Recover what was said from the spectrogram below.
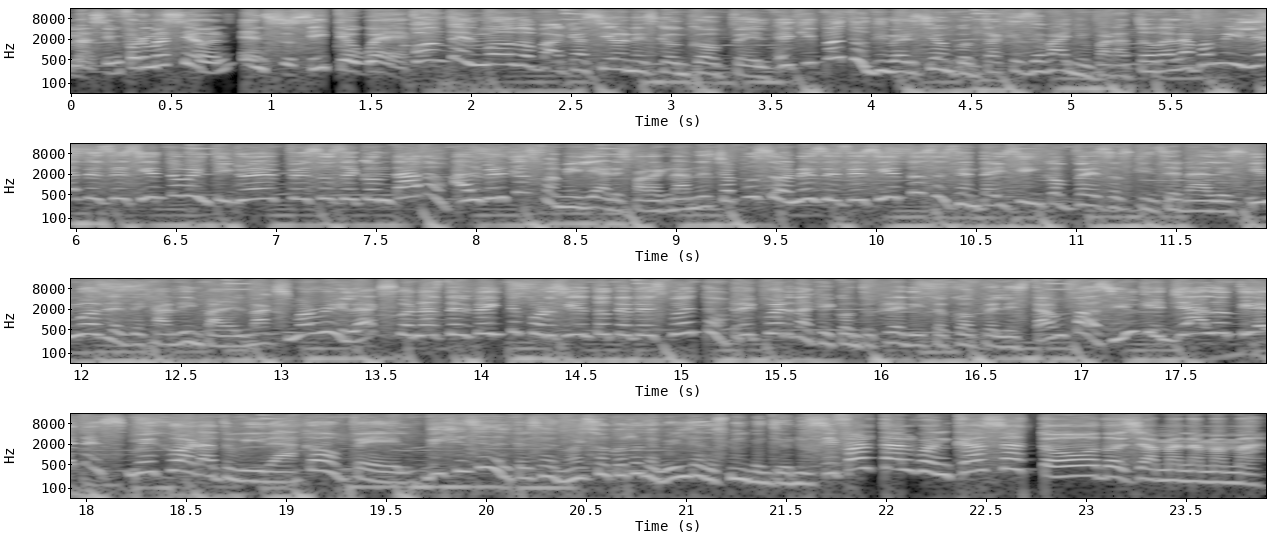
Más información en su sitio web. Ponte en modo vacaciones con Coppel. Equipa tu diversión con trajes de baño para toda la familia desde 129 pesos de contado. Albercas familiares para grandes chapuzones desde 165 pesos quincenales. Y muebles de jardín para el máximo relax con hasta el 20% de descuento. Recuerda que con tu crédito Coppel es tan fácil que ya lo tienes. Mejora tu vida. Coppel. Vigencia del 13 de marzo al 4 de abril de 2021. Si falta algo en casa, todos llaman a mamá.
